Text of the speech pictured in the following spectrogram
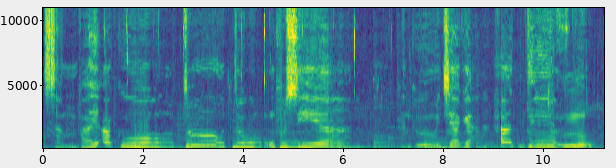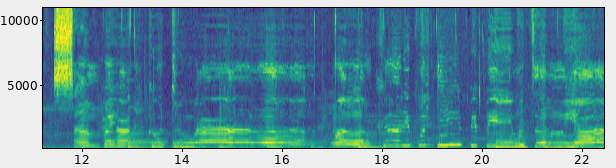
Sampai aku tutup usia Kan ku jaga hatimu. Sampai aku tua Walau keriput di pipimu terlihat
